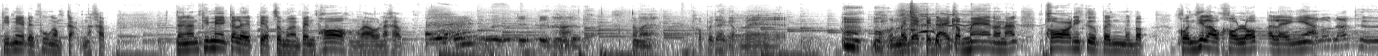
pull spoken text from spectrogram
พี่เมธเป็นผู้กำกับนะครับ ดังนั้นพี่เมธก็เลยเปรียบเสมือนเป็นพ่อของเรานะครับเดี๋ยวเดี๋ยวเดี๋ยวเดี๋ยวทำไมเขาไปได้กับแม่ มันไม่ได้ไปได้กับแม่ตอนนั้น พ่อนี่คือเป็นเหมือนแบบคนที่เราเคารพอะไรเงี้ย เรานับถือ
